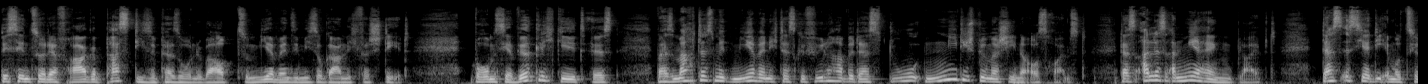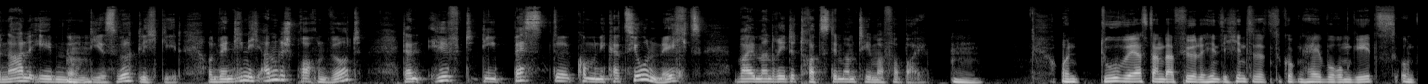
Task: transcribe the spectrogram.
bis hin zu der Frage, passt diese Person überhaupt zu mir, wenn sie mich so gar nicht versteht. Worum es hier wirklich geht, ist, was macht es mit mir, wenn ich das Gefühl habe, dass du nie die Spülmaschine ausräumst, dass alles an mir hängen bleibt? Das ist ja die emotionale Ebene, mhm. um die es wirklich geht. Und wenn die nicht angesprochen wird, dann hilft die beste Kommunikation nichts, weil man redet trotzdem am Thema vorbei. Mhm. Und du wärst dann dafür, sich hinzusetzen, zu gucken, hey, worum geht's? Und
